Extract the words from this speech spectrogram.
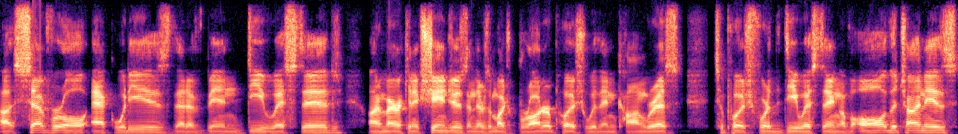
uh, several equities that have been delisted on American exchanges. And there's a much broader push within Congress to push for the delisting of all the Chinese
